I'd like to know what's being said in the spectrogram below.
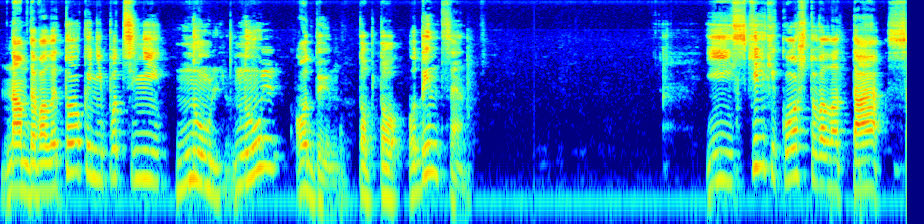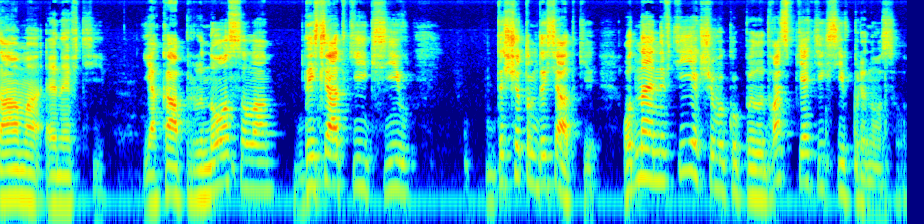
нам давали токені по ціні 0,01, тобто 1 цент. І скільки коштувала та сама NFT, яка приносила десятки іксів. Та що там десятки? Одна NFT, якщо ви купили, 25 іксів приносила.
